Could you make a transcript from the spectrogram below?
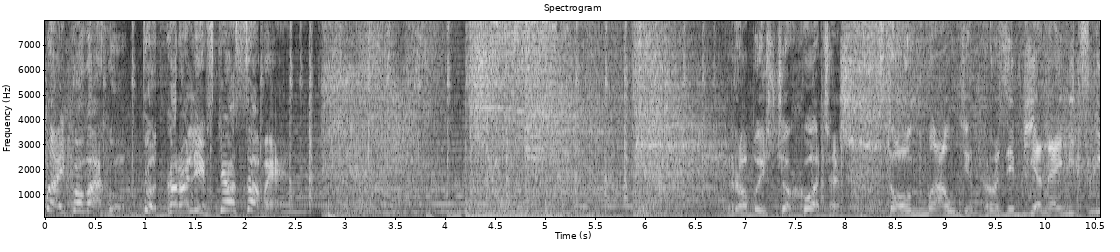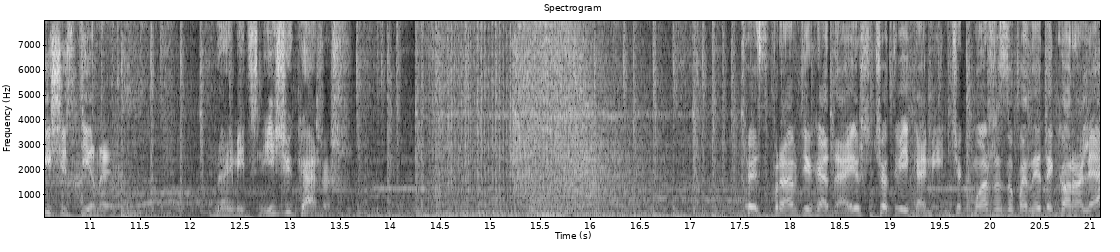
Май повагу! Тут королівські особи! Роби, що хочеш. Стоун Маунтін розіб'є найміцніші стіни. Найміцніші кажеш. Ти справді гадаєш, що твій камінчик може зупинити короля?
